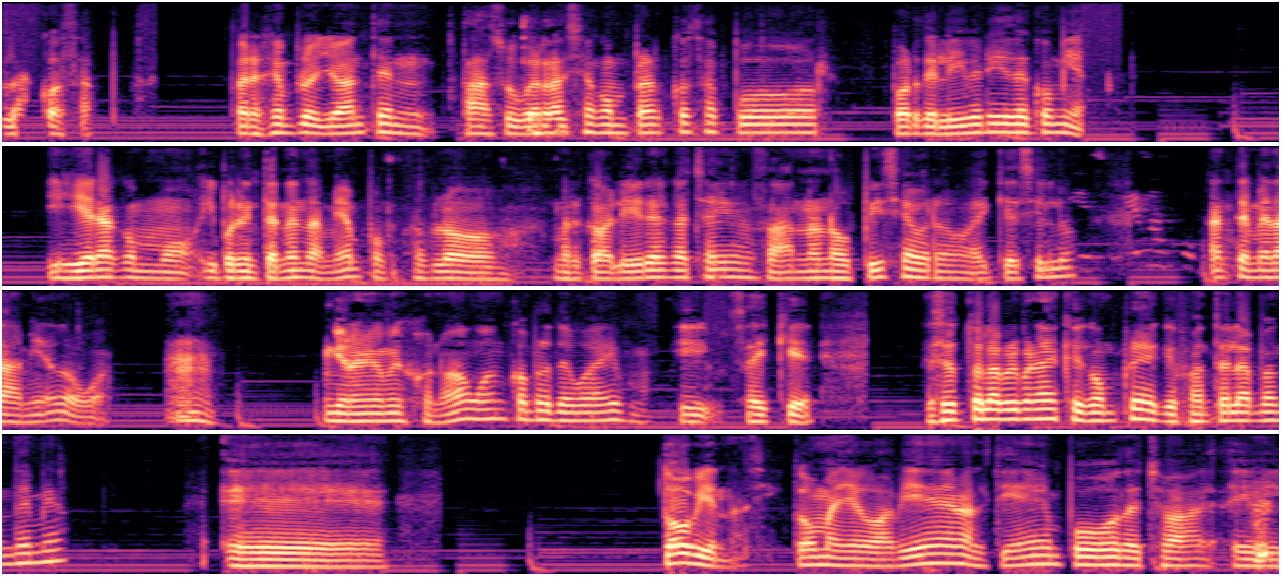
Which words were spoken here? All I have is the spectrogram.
las cosas. Por ejemplo, yo antes estaba súper a comprar cosas por, por delivery de comida. Y era como, y por internet también, por ejemplo, Mercado Libre, ¿cachai? O sea, no nos auspicia, pero hay que decirlo. Antes me daba miedo, weón. Y un amigo me dijo, no, weón, cómprate weón. ahí, weón". Y, ¿sabes qué? Excepto la primera vez que compré, que fue antes de la pandemia, eh, todo bien, así. Todo me llegó bien, al tiempo. De hecho, eh,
